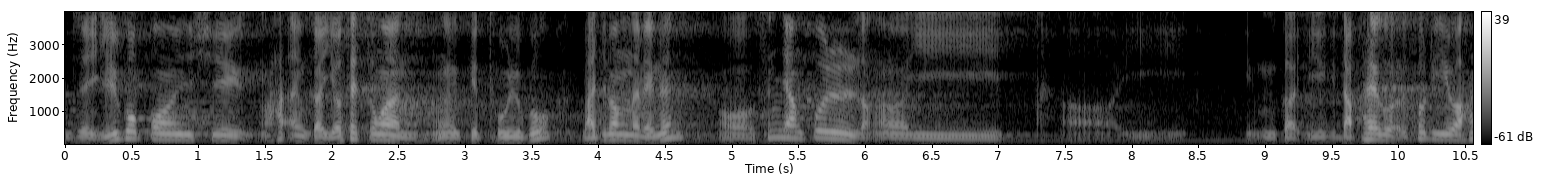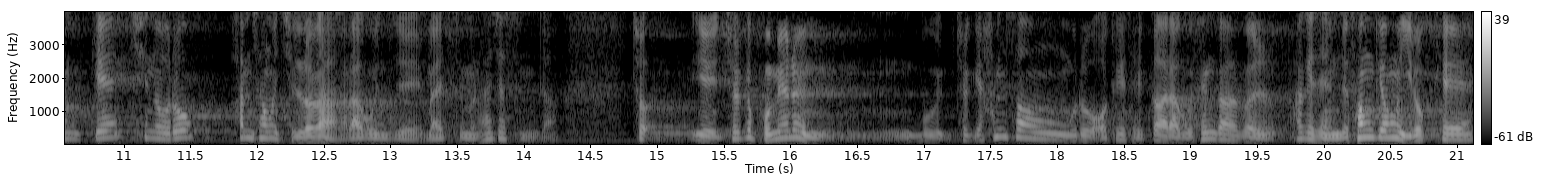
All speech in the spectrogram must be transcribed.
이제 일곱 번씩 하- 그러니까 여세 동안 어, 이렇게 돌고 마지막 날에는 어, 어, 이, 어, 이 그러니까 이 나팔 소리와 함께 신호로 함성을 질러라라고 이제 말씀을 하셨습니다. 저 예, 저렇게 보면은 음, 뭐 저게 함성으로 어떻게 될까라고 생각을 하게 되는데 성경은 이렇게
